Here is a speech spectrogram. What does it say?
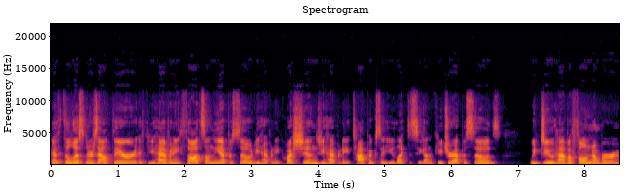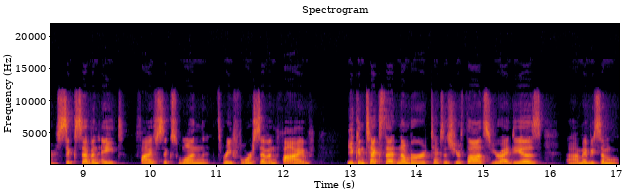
If the listeners out there, if you have any thoughts on the episode, you have any questions, you have any topics that you'd like to see on future episodes, we do have a phone number 678 561 3475. You can text that number, text us your thoughts, your ideas, uh, maybe some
